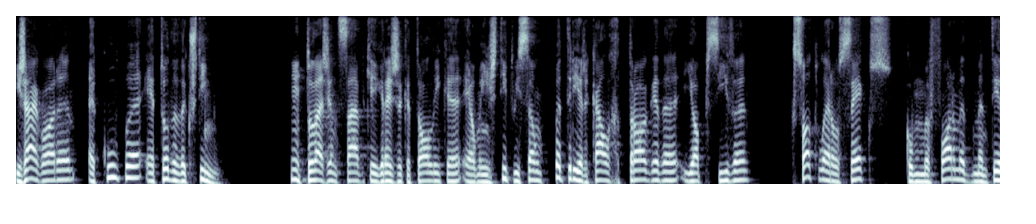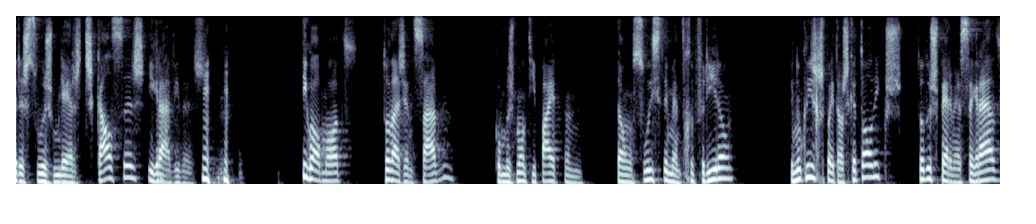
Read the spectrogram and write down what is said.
e já agora a culpa é toda de Agostinho, Hum. Toda a gente sabe que a Igreja Católica é uma instituição patriarcal retrógrada e opressiva que só tolera o sexo como uma forma de manter as suas mulheres descalças e grávidas. de igual modo, toda a gente sabe, como os Monty Python tão solicitamente referiram, que no que diz respeito aos católicos, todo o esperma é sagrado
